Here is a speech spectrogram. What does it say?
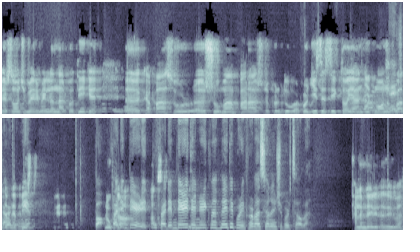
person që merrej me lëndë narkotike ka pasur shumë para nëpër duar. Por gjithsesi këto janë gjithmonë në kuadër të pistë Po, faleminderit. Faleminderit Enrik Mehmeti për informacionin që përcove. Faleminderit edhe juve.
